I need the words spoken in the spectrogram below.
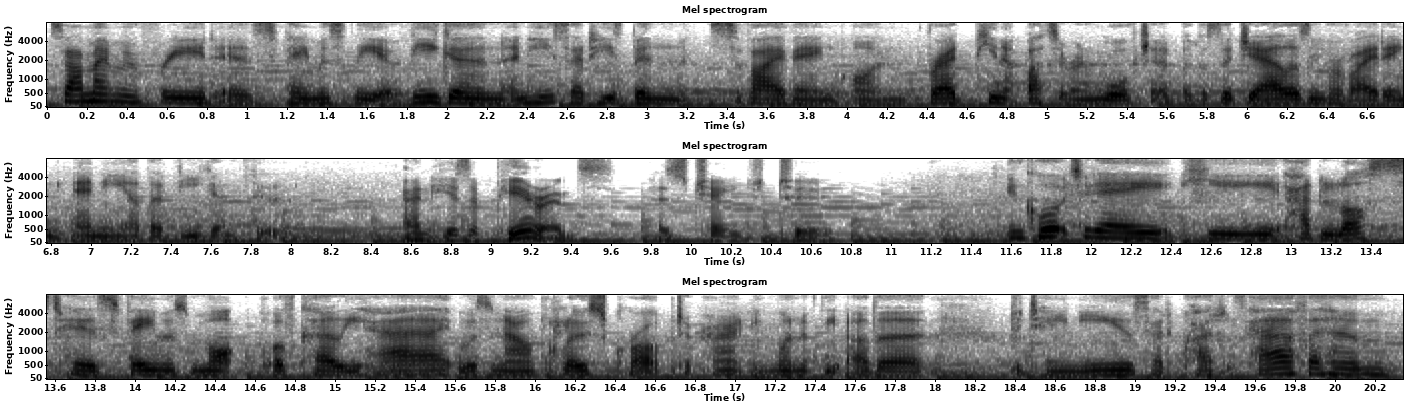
Sam Bankman Fried is famously a vegan, and he said he's been surviving on bread, peanut butter, and water because the jail isn't providing any other vegan food. And his appearance has changed too. In court today, he had lost his famous mop of curly hair. It was now close cropped. Apparently, one of the other detainees had cut his hair for him.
